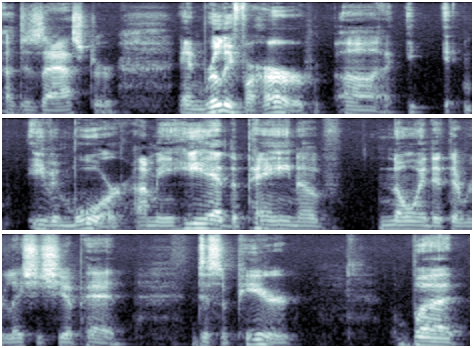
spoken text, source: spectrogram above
a disaster and really for her, uh, even more. I mean, he had the pain of knowing that their relationship had disappeared, but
